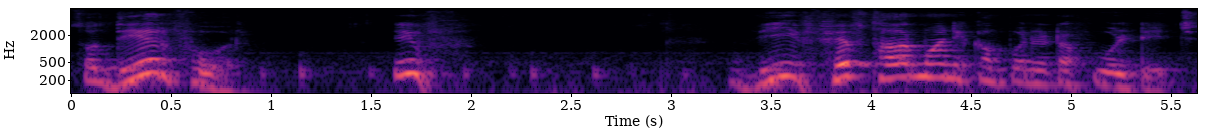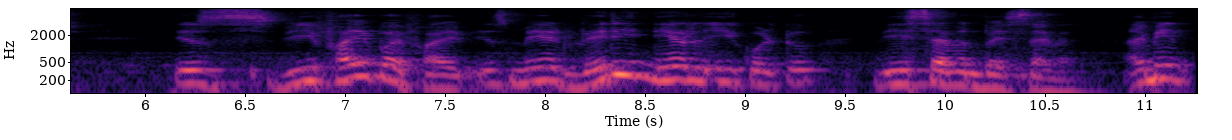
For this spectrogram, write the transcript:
So therefore, if V fifth harmonic component of voltage is V5 by 5 is made very nearly equal to V7 by 7. I mean,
